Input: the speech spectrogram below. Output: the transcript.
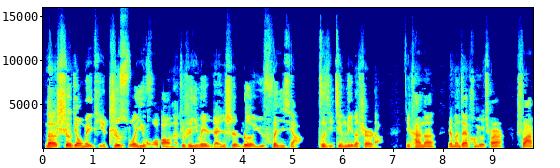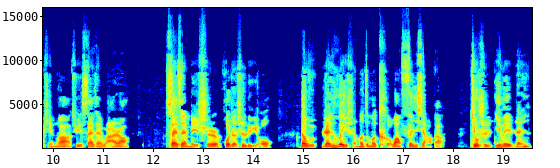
那社交媒体之所以火爆呢，就是因为人是乐于分享自己经历的事儿的。你看呢，人们在朋友圈刷屏啊，去晒晒娃啊，晒晒美食或者是旅游。那人为什么这么渴望分享呢？就是因为人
